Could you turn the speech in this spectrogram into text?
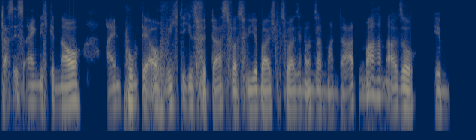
das ist eigentlich genau ein Punkt, der auch wichtig ist für das, was wir beispielsweise in unseren Mandaten machen. Also im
